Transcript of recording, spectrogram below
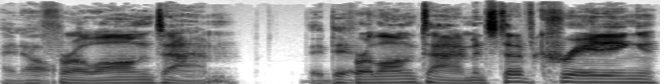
I know. for a long time. They did. For a long time. Instead of creating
